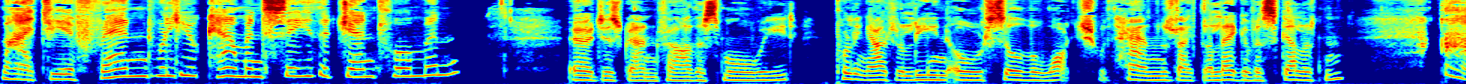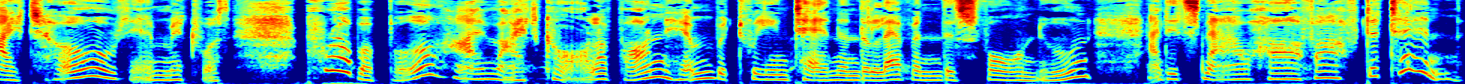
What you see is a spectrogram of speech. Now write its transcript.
My dear friend, will you come and see the gentleman?" urges Grandfather Smallweed, pulling out a lean old silver watch with hands like the leg of a skeleton. I told him it was probable I might call upon him between ten and eleven this forenoon, and it's now half after ten.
